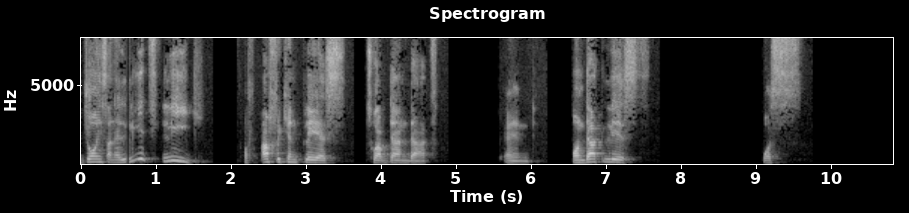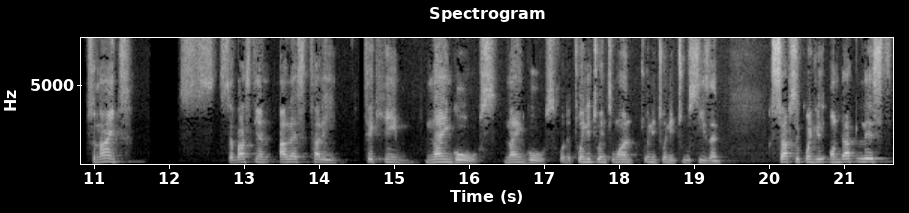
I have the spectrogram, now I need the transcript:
joins an elite league of African players to have done that. And on that list was tonight Sebastian Haller's tally take him nine goals, nine goals for the 2021-2022 season. Subsequently, on that list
